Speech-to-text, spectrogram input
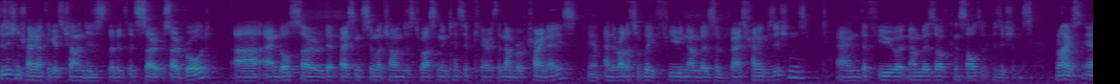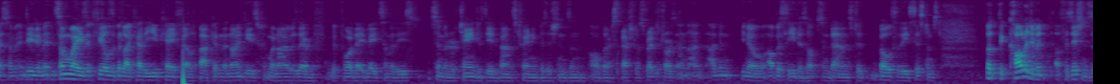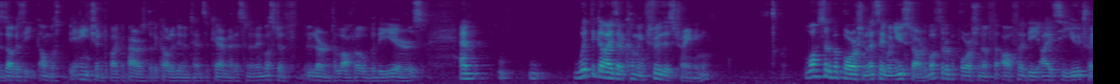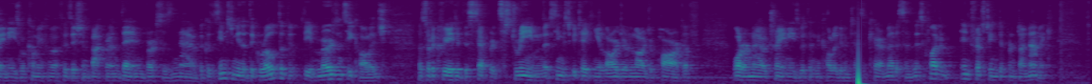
physician training, I think its challenges that it's, it's so so broad. Uh, and also, they're facing similar challenges to us in intensive care as the number of trainees yep. and the relatively few numbers of advanced training positions and the few numbers of consultant positions. Right. Yes. indeed, in some ways, it feels a bit like how the UK felt back in the '90s when I was there. Before they made some of these similar changes, the advanced training positions and all their specialist registrars. And I, I mean, you know, obviously there's ups and downs to both of these systems. But the College of, Physicians is obviously almost ancient by comparison to the College of Intensive Care Medicine, and they must have learned a lot over the years. Um, and with the guys that are coming through this training, what sort of proportion, let's say when you started, what sort of proportion of, of the ICU trainees were coming from a physician background then versus now? Because it seems to me that the growth of the emergency college has sort of created this separate stream that seems to be taking a larger and larger part of what are now trainees within the College of Intensive Care Medicine. It's quite an interesting, different dynamic.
